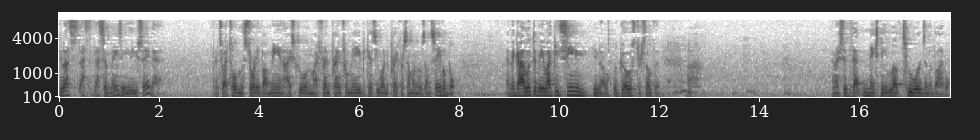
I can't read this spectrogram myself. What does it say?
you know, that's, that's, that's amazing that you say that. And so I told him the story about me in high school and my friend praying for me because he wanted to pray for someone who was unsavable. And the guy looked at me like he'd seen, you know, a ghost or something. Uh, And I said, That makes me love two words in the Bible,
